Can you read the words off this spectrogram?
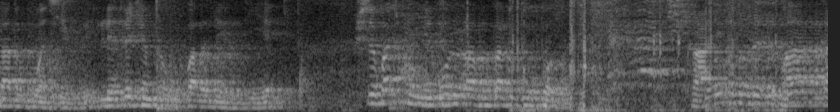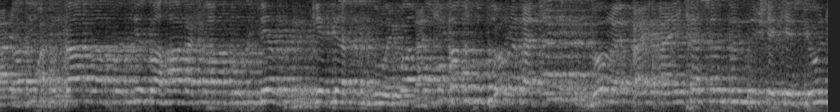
cadrul Consiliului, le trecem pe o coală de hârtie și să facem un memoriu la avocatul doctorului. Care, ca- care S-a discutat la proces la Haga și la Bruxelles chestia asta cu noi. La Dar ce- avocatul Domnule, poporului. dar cine, domnule, ai- aici sunt niște chestiuni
